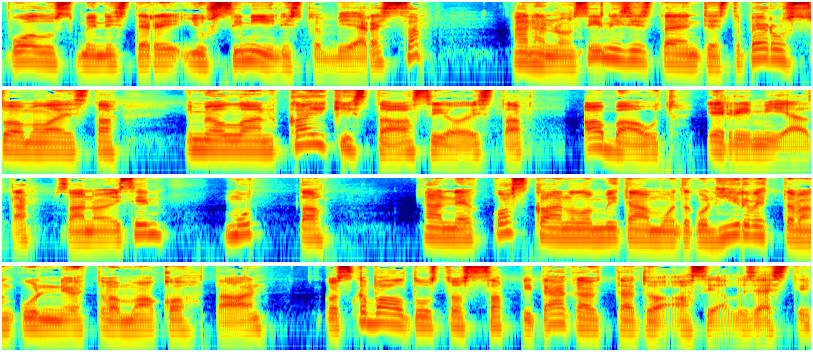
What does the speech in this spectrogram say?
puolustusministeri Jussi Niinistön vieressä. Hänhän on sinisistä entistä perussuomalaista ja me ollaan kaikista asioista about eri mieltä, sanoisin. Mutta hän ei ole koskaan ollut mitään muuta kuin hirvittävän kunnioittava mua kohtaan, koska valtuustossa pitää käyttäytyä asiallisesti.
